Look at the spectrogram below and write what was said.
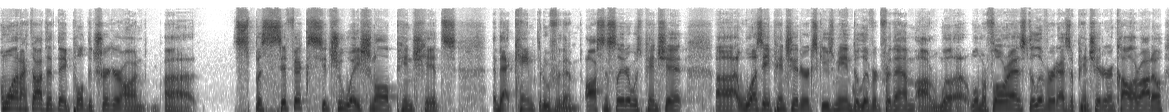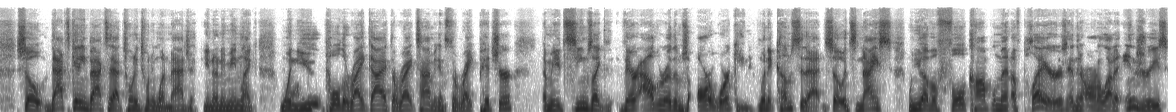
Well, and I thought that they pulled the trigger on uh, specific situational pinch hits that came through for them. Austin Slater was pinch hit, uh, was a pinch hitter, excuse me, and delivered for them. Uh, Wil- uh, Wilmer Flores delivered as a pinch hitter in Colorado. So that's getting back to that 2021 magic. You know what I mean? Like when you pull the right guy at the right time against the right pitcher. I mean, it seems like their algorithms are working when it comes to that. And so it's nice when you have a full complement of players and there aren't a lot of injuries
